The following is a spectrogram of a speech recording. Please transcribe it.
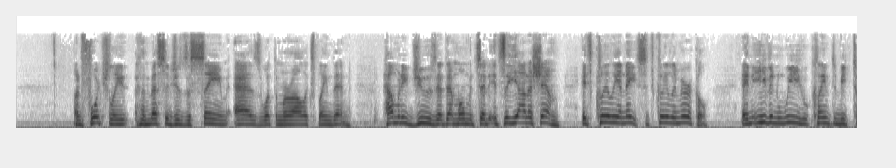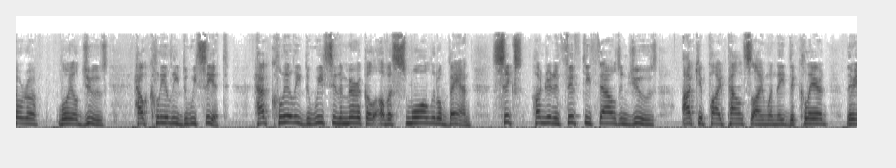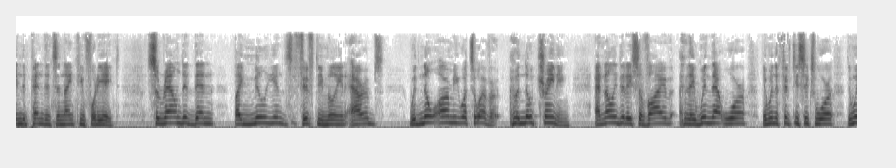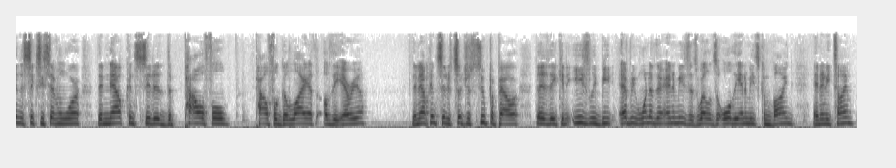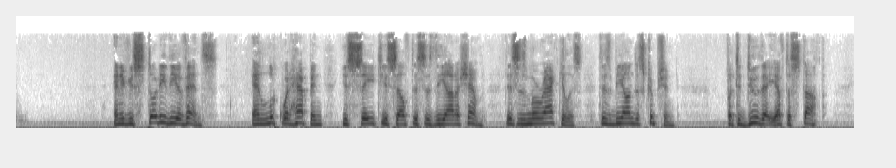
Unfortunately, the message is the same as what the Maharal explained then. How many Jews at that moment said, It's the Yad Hashem, it's clearly an ace. it's clearly a miracle. And even we who claim to be Torah loyal Jews, how clearly do we see it? How clearly do we see the miracle of a small little band, 650,000 Jews occupied Palestine when they declared their independence in 1948? Surrounded then by millions, 50 million Arabs, with no army whatsoever, with no training. And not only did they survive, and they win that war, they win the 56 war, they win the 67 war, they're now considered the powerful, powerful Goliath of the area. They're now considered such a superpower that they can easily beat every one of their enemies as well as all the enemies combined at any time. And if you study the events, and look what happened, you say to yourself, this is the Yad Hashem. This is miraculous. This is beyond description. But to do that, you have to stop.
